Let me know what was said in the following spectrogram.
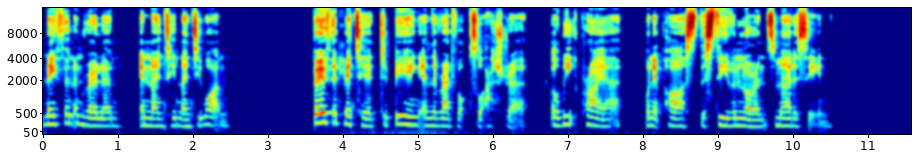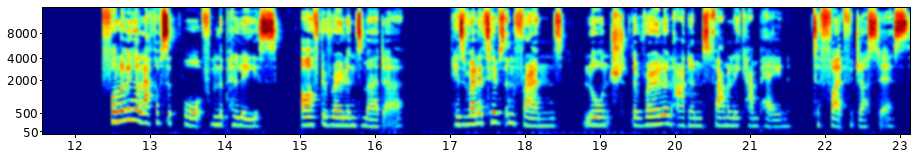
Nathan and Rolan in 1991. Both admitted to being in the red Vauxhall Astra a week prior when it passed the Stephen Lawrence murder scene. Following a lack of support from the police after Rolan's murder, his relatives and friends launched the Rolan Adams Family Campaign to fight for justice.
